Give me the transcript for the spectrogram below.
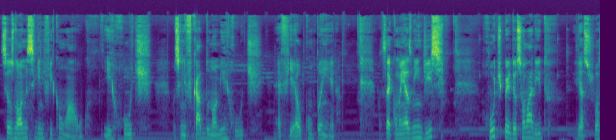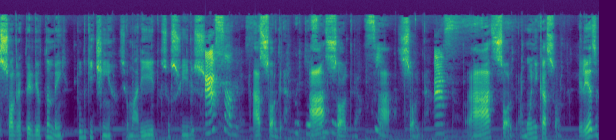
seus nomes significam algo. E Ruth, o significado do nome Ruth é fiel companheira. Mas é, como a Yasmin disse, Ruth perdeu seu marido e a sua sogra perdeu também tudo que tinha: seu marido, seus filhos, As sogras. a sogra. Porque A sogra. Sim. A sogra. As... A sogra. A única sogra. Beleza?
